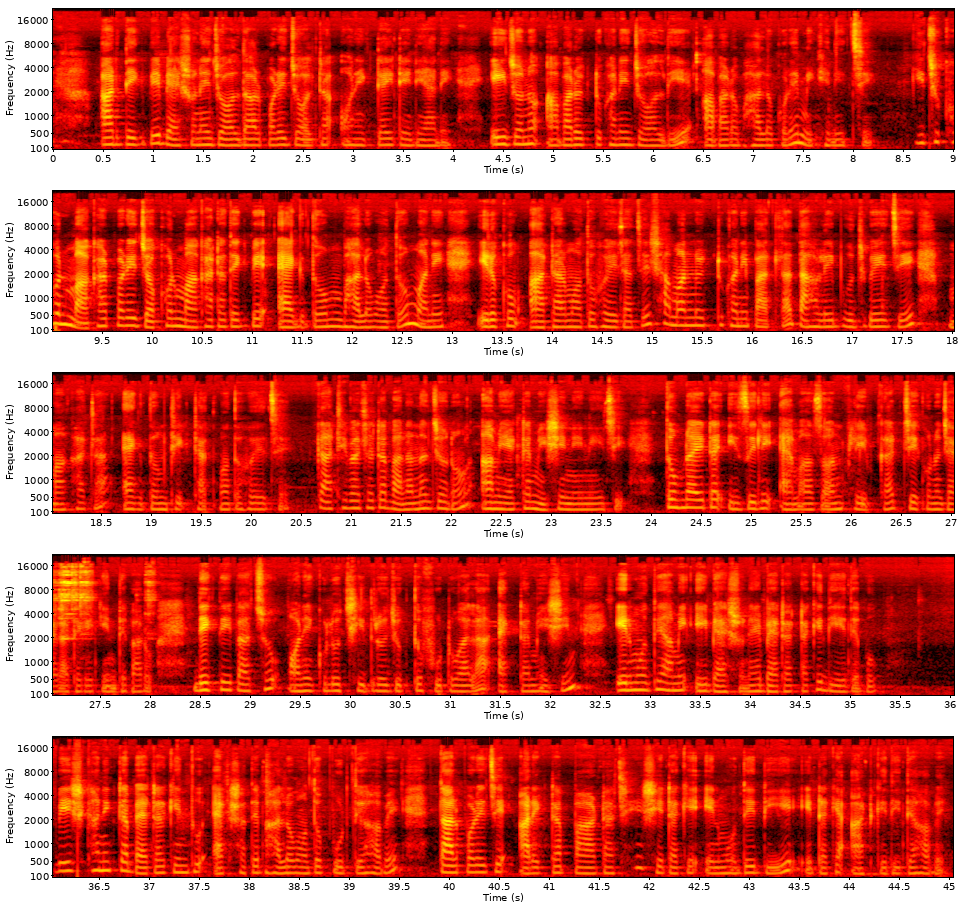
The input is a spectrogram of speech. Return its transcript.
আর দেখবে বেসনে জল দেওয়ার পরে জলটা অনেকটাই টেনে আনে। এই জন্য আবারও একটুখানি জল দিয়ে আবারও ভালো করে মেখে নিচ্ছি। কিছুক্ষণ মাখার পরে যখন মাখাটা দেখবে একদম ভালো মতো মানে এরকম আটার মতো হয়ে যাচ্ছে, সামান্য একটুখানি পাতলা, তাহলেই বুঝবে যে মাখাটা একদম ঠিকঠাক মতো হয়েছে। কাঠি ভাজাটা বানানোর জন্য আমি একটা মেশিন নিয়ে নিয়েছি। তোমরা এটা ইজিলি অ্যামাজন ফ্লিপকার্ট যে কোনো জায়গা থেকে কিনতে পারো। দেখতেই পাচ্ছ অনেকগুলো ছিদ্রযুক্ত ফুটোওয়ালা একটা মেশিন। এর মধ্যে আমি এই বেসনের ব্যাটারটাকে দিয়ে দেবো। বেশ খানিকটা ব্যাটার কিন্তু একসাথে ভালো মতো পুড়তে হবে। তারপরে যে আরেকটা পার্ট আছে, সেটাকে এর মধ্যে দিয়ে এটাকে আটকে দিতে হবে।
